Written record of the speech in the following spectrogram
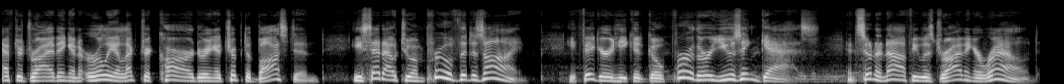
After driving an early electric car during a trip to Boston, he set out to improve the design. He figured he could go further using gas. And soon enough, he was driving around,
